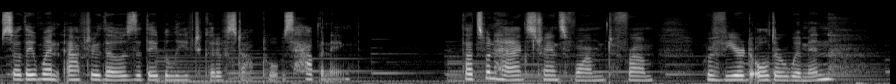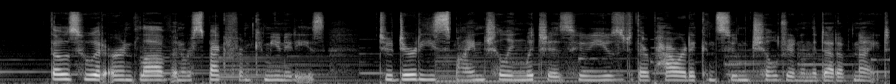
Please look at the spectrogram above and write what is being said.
so they went after those that they believed could have stopped what was happening. That's when hags transformed from revered older women those who had earned love and respect from communities, to dirty, spine chilling witches who used their power to consume children in the dead of night.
